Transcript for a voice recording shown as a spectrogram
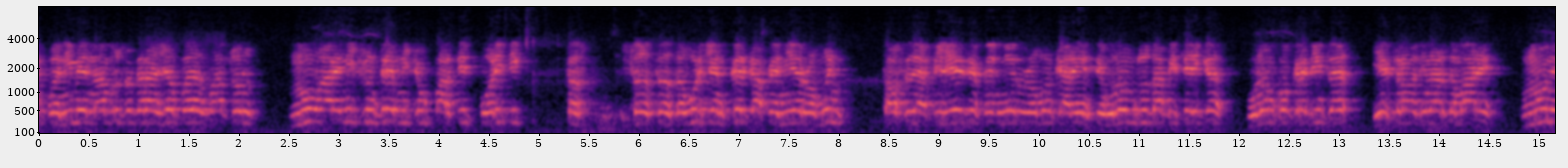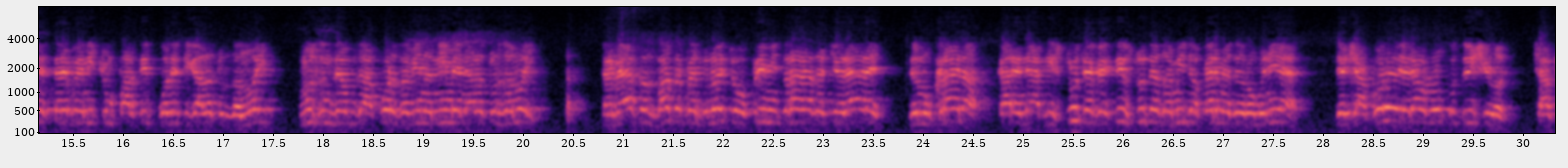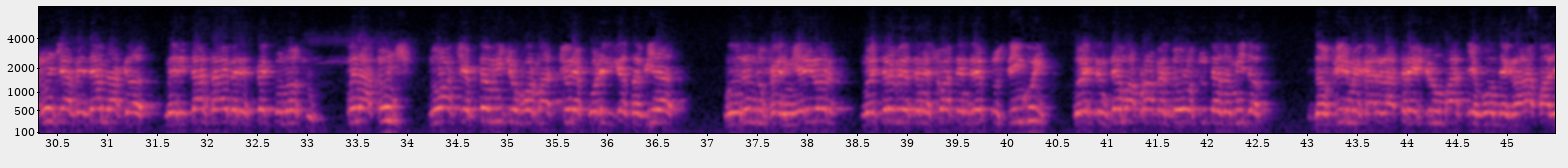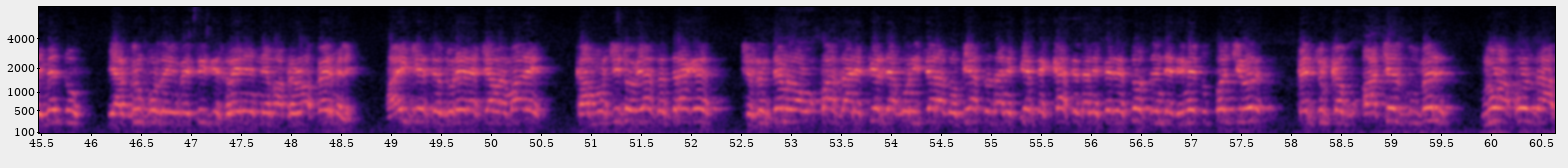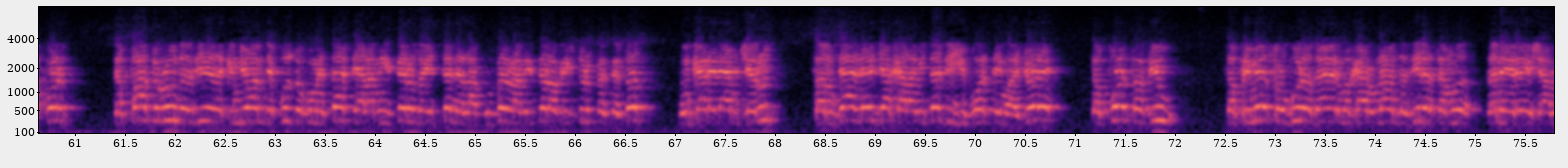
deranjăm pe nimeni, n-am vrut să deranjăm pe absolut. Nu are niciun drept, niciun partid politic să, să, să, să urce în cărca fermieri români sau să le afilieze fermierul român care este un om dus la biserică, un om cu o credință extraordinar de mare. Nu ne trebuie niciun partid politic alături de noi, nu suntem de acord să vină nimeni alături locul dânșilor. Și atunci vedeam dacă merita să aibă respectul nostru. Până atunci nu acceptăm nicio formațiune politică să vină în rândul fermierilor. Noi trebuie să ne scoatem dreptul singuri. Noi suntem aproape 200 de mii de, de firme care la 31 martie vom declara falimentul, iar grupul de investiții străine ne va prelua fermele. Aici este durerea cea mai mare, că am muncit o viață întreagă și suntem la o fază de a ne pierde agonizarea de o viață, de a ne pierde case, de a ne pierde tot în detrimentul pălcilor, pentru că acest guvern nu a fost de acord de patru luni de zile de când eu am depus documentația la Ministerul de Interne, la Guvern, la Ministerul Agriculturii peste tot, în care le-am cerut să-mi dea legea calamității și forței majore, să pot să fiu, să primesc o gură de aer măcar un an de zile, să, mă, să ne reșaloneze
